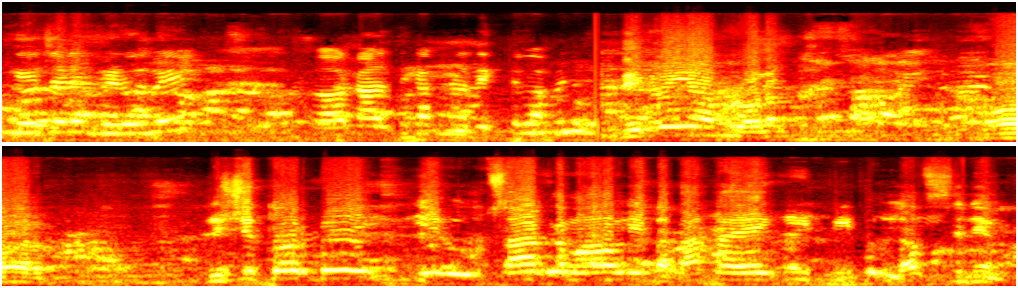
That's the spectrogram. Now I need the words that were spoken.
থিয়েটারে বেরোবে আহ, কাল থেকে আপনারা দেখতে পাবেন देख रही हैं आप रौनक और निश्चित तौर पे ये उत्साह का माहौल ये बताता है कि पीपल लव सिनेमा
